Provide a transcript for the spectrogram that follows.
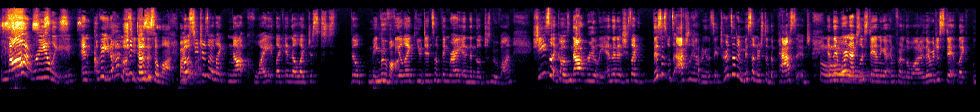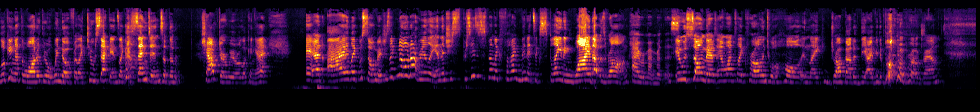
not really. And okay, you know how most she teachers does this a lot. By most the way. teachers are like not quite like and they'll like just they'll make Move you on. feel like you did something right and then they'll just move on. She's like goes not really and then it, she's like this is what's actually happening in the scene. It turns out I misunderstood the passage and they weren't actually Oh. standing in front of the water. They were just sta- like looking at the water through a window for like 2 seconds like a sentence of the chapter we were looking at. And I like was so embarrassed. She's like, "No, not really." And then she proceeds to spend like 5 minutes explaining why that was wrong. I remember this. It was so embarrassing. I wanted to like crawl into a hole and like drop out of the IB diploma program.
